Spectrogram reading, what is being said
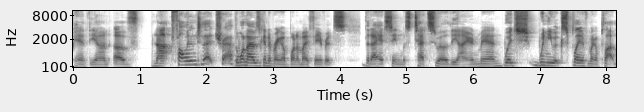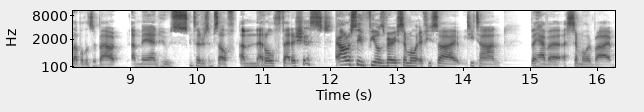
pantheon of not falling into that trap. The one I was going to bring up, one of my favorites that I had seen was Tetsuo the Iron Man, which, when you explain it from like a plot level, is about a man who considers himself a metal fetishist. It honestly feels very similar if you saw Titane they have a, a, similar vibe.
